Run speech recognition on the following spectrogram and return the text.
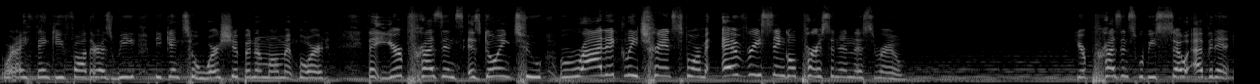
Lord, I thank you, Father, as we begin to worship in a moment, Lord, that your presence is going to radically transform every single person in this room your presence will be so evident,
